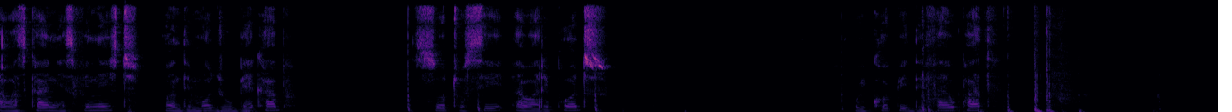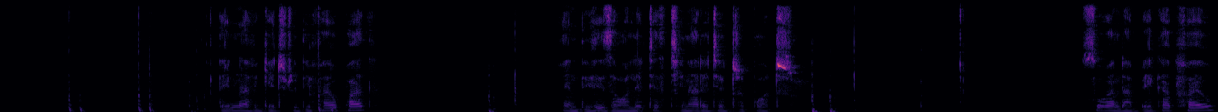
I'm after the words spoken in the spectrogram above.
Our scan is finished on the module backup. So to see our report we copy the file path then navigate to the file path and this is our latest generated report. So under backup file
